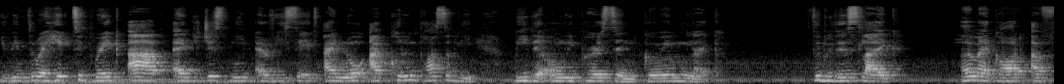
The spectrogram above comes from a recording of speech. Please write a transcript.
you've been through a hectic breakup, and you just need a reset. I know I couldn't possibly be the only person going like through this like oh my god i've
